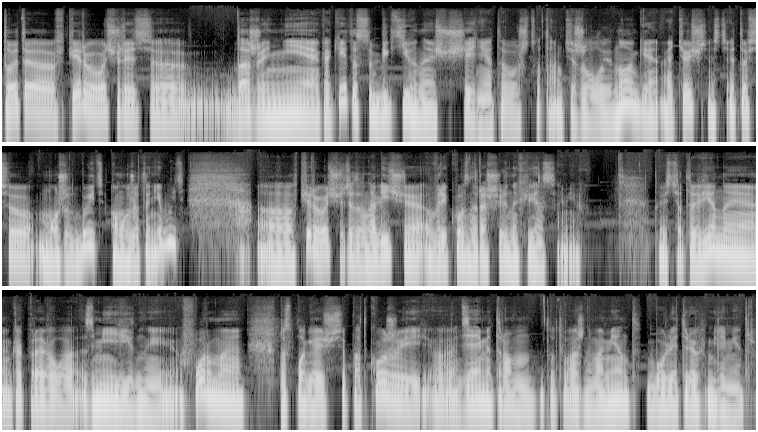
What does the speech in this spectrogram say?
то это в первую очередь э, даже не какие-то субъективные ощущения того, что там тяжелые ноги, отечность. Это все может быть, а может и не быть. А, в первую очередь это наличие варикозно расширенных вен самих. То есть это вены, как правило, змеевидные формы, располагающиеся под кожей, э, диаметром, тут важный момент, более 3 миллиметров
